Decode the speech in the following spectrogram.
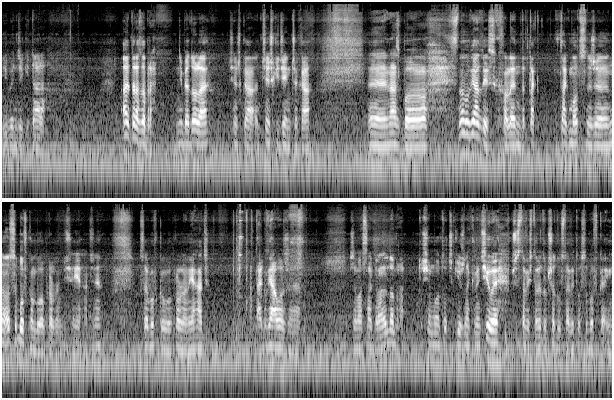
i będzie gitara. Ale teraz dobra nie biadole ciężka, ciężki dzień czeka yy, nas bo znowu wiatr jest Holender tak, tak mocny, że no osobówką było problem dzisiaj jechać nie? Osobówką było problem jechać. Tak wiało, że że masakra, ale dobra, tu się młoteczki już nakręciły, przystawię się trochę do przodu, ustawię tą osobówkę i,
